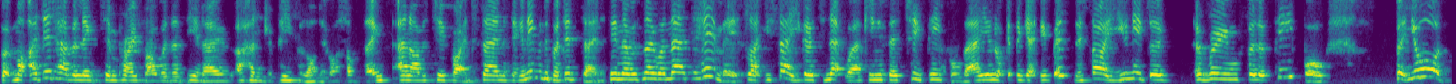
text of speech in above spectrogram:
but my, I did have a LinkedIn profile with a, you know a hundred people on it or something, and I was too frightened to say anything. And even if I did say anything, there was no one there to hear me. It's like you say, you go to networking. If there's two people there, you're not going to get any business, are you? You need a, a room full of people. But your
